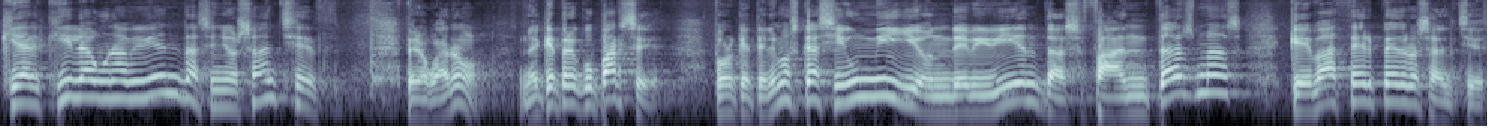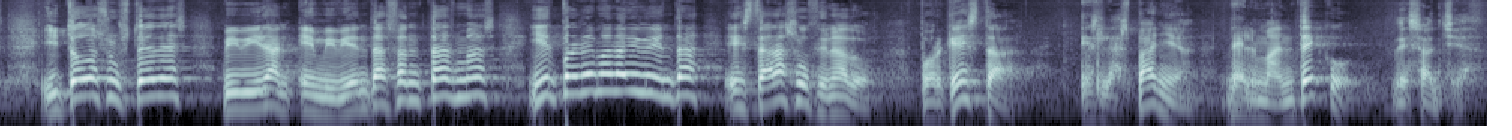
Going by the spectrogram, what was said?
que alquila una vivienda, señor Sánchez? Pero bueno, no hay que preocuparse, porque tenemos casi un millón de viviendas fantasmas que va a hacer Pedro Sánchez. Y todos ustedes vivirán en viviendas fantasmas y el problema de la vivienda estará solucionado, porque esta es la España del manteco de Sánchez.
